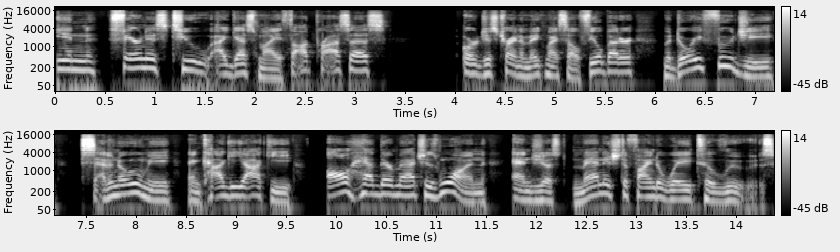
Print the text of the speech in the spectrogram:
In fairness to, I guess, my thought process, or just trying to make myself feel better, Midori Fuji, Sadano Umi, and Kagayaki all had their matches won and just managed to find a way to lose.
